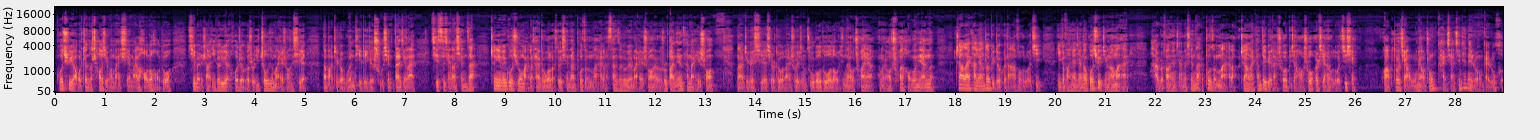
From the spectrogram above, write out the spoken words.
过去啊，我真的超喜欢买鞋，买了好多好多，基本上一个月或者有的时候一周就买一双鞋。那把这个问题的一个属性带进来。其次讲到现在，正因为过去我买了太多了，所以现在不怎么买了，三四个月买一双，有的时候半年才买一双。那这个鞋其实对我来说已经足够多了，我现在要穿呀，可能要穿好多年呢。这样来看，两者比对回答符合逻辑。一个方向讲到过去经常买，还有个方向讲到现在不怎么买了。这样来看对比来说比较好说，而且很有逻辑性。话不多讲，五秒钟看一下今天内容该如何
